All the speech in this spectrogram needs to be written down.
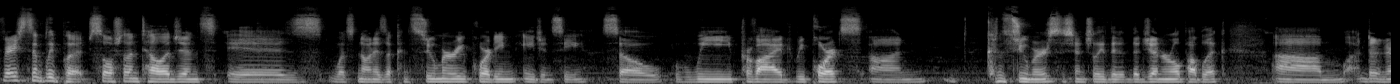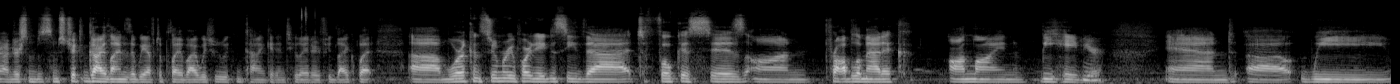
very simply put, social intelligence is what's known as a consumer reporting agency. So we provide reports on consumers, essentially the, the general public, um, under, under, some, some strict guidelines that we have to play by, which we can kind of get into later if you'd like. But um, we're a consumer reporting agency that focuses on problematic online behavior. Mm-hmm. And uh, we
